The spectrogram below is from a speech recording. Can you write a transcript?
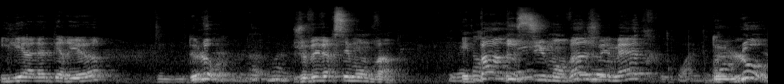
il y a à l'intérieur de l'eau. Je vais verser mon vin. Et par-dessus mon vin, je vais mettre de l'eau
